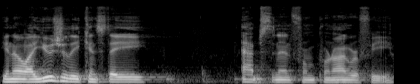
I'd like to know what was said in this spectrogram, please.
You know, I usually can stay abstinent from pornography.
